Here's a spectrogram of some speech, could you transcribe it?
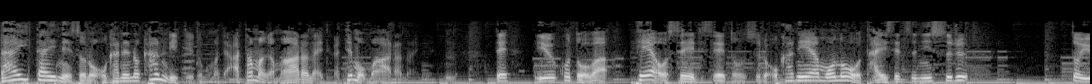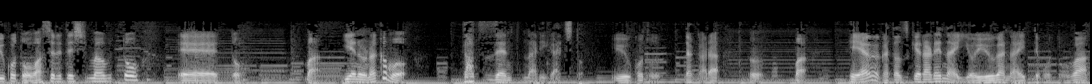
大体ね、そのお金の管理っていうとこまで頭が回らないというか手も回らない。うん。っていうことは、部屋を整理整頓する、お金や物を大切にするということを忘れてしまうと、えー、っと、まあ、家の中も雑然となりがちということだから、うん、まあ、部屋が片付けられない余裕がないってことは、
